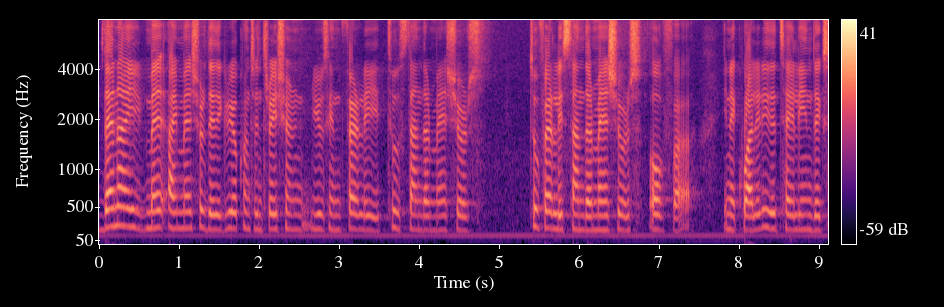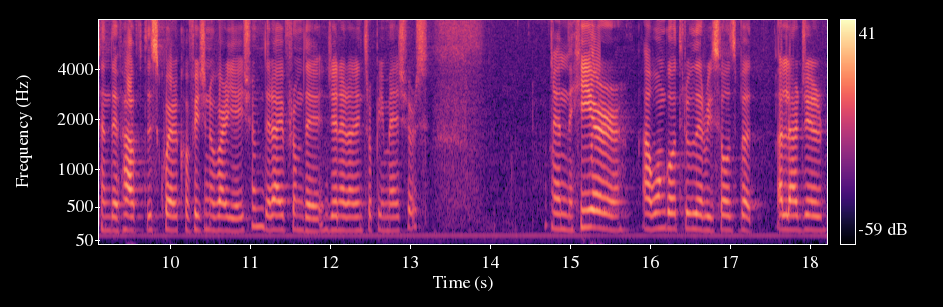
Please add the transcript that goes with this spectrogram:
then I, me I measure the degree of concentration using fairly two standard measures, two fairly standard measures of uh, inequality, the Theil index and the half the square coefficient of variation derived from the general entropy measures. And here, I won't go through the results, but a larger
